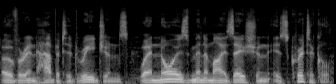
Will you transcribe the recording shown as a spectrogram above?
over inhabited regions where noise minimization is critical.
